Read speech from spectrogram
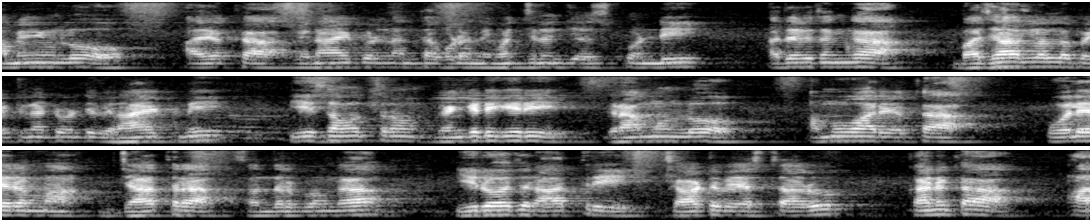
సమయంలో ఆ యొక్క వినాయకుడినంతా కూడా నిమజ్జనం చేసుకోండి. అదేవిధంగా బజార్లలో పెట్టినటువంటి వినాయకుని ఈ సంవత్సరం వెంకటగిరి గ్రామంలో అమ్మవారి యొక్క పోలేరమ్మ జాతర సందర్భంగా ఈరోజు రాత్రి చాటు వేస్తారు. కనుక ఆ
